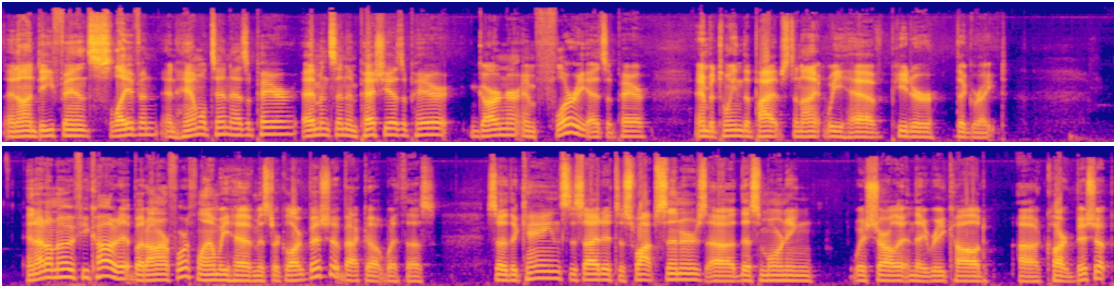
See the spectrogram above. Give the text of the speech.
And on defense, Slavin and Hamilton as a pair, Edmundson and Pesce as a pair, Gardiner and Fleury as a pair. And between the pipes tonight, we have Peter the Great. And I don't know if you caught it, but on our fourth line, we have Mr. Clark Bishop back up with us. So the Canes decided to swap centers uh, this morning with Charlotte, and they recalled uh, Clark Bishop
